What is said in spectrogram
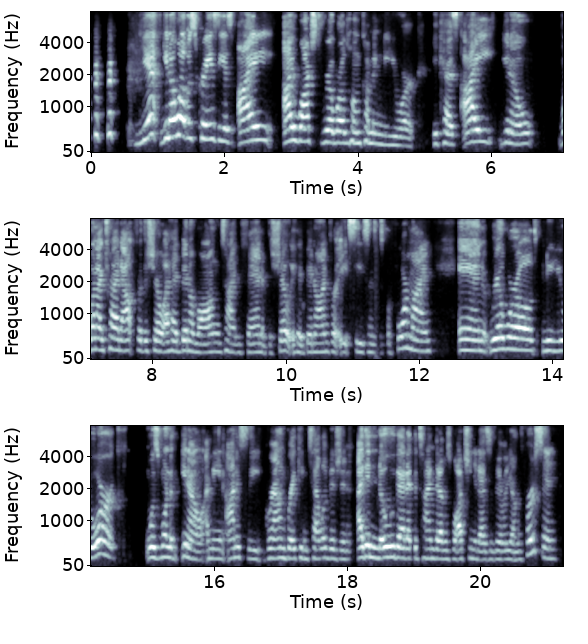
Yeah, you know what was crazy is I I watched Real World Homecoming New York because I, you know, when I tried out for the show, I had been a long time fan of the show. It had been on for eight seasons before mine. And Real World New York was one of, you know, I mean, honestly, groundbreaking television. I didn't know that at the time that I was watching it as a very young person.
